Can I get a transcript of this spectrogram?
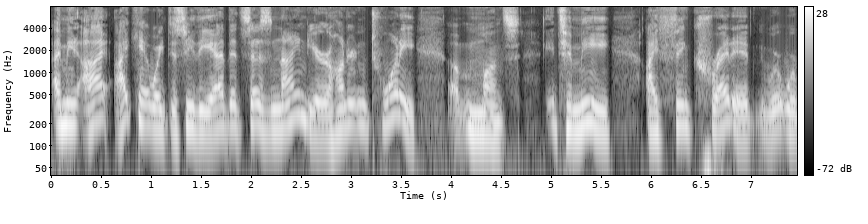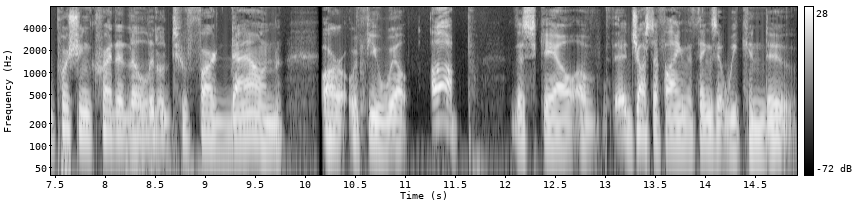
I mean, I, I can't wait to see the ad that says 90 or 120 uh, months. To me, I think credit, we're, we're pushing credit a little too far down, or if you will, up the scale of uh, justifying the things that we can do.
